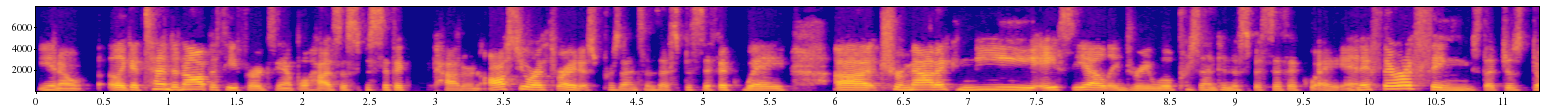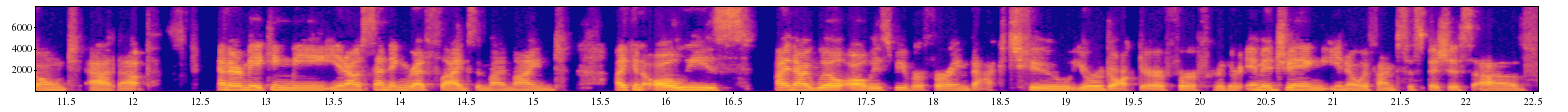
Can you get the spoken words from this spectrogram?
you know, like a tendinopathy, for example, has a specific pattern. Osteoarthritis presents in a specific way. Uh, traumatic knee ACL injury will present in a specific way. And if there are things that just don't add up and are making me, you know, sending red flags in my mind, I can always and I will always be referring back to your doctor for further imaging. You know, if I'm suspicious of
